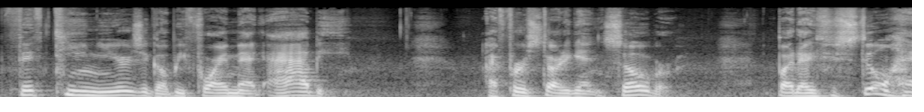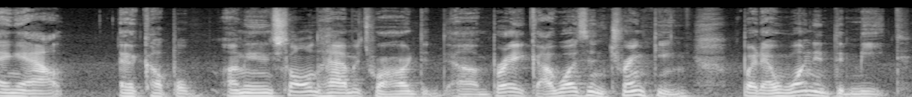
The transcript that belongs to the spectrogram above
15 years ago, before I met Abby, I first started getting sober. But I still hang out at a couple. I mean, it's old habits were hard to uh, break. I wasn't drinking, but I wanted to meet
